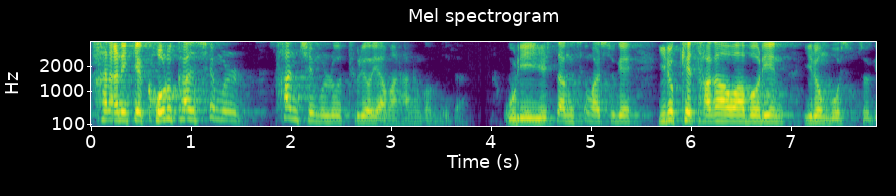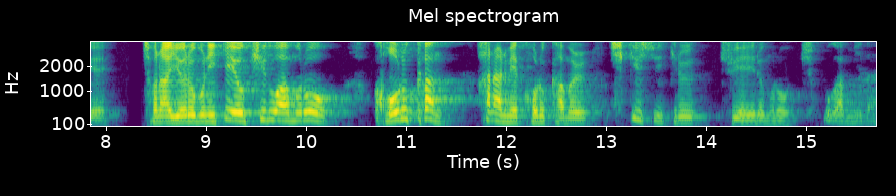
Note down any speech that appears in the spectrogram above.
하나님께 거룩한 샘물, 산채물로 드려야만 하는 겁니다. 우리의 일상생활 속에 이렇게 다가와 버린 이런 모습 속에 저나 여러분이 깨어 기도함으로 거룩한 하나님의 거룩함을 지킬 수 있기를 주의 이름으로 축복합니다.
